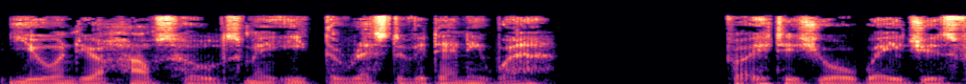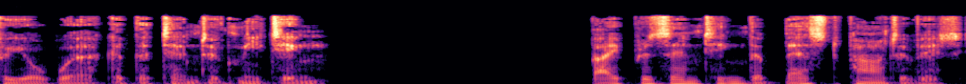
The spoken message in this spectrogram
You and your households may eat the rest of it anywhere for it is your wages for your work at the tent of meeting. By presenting the best part of it,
